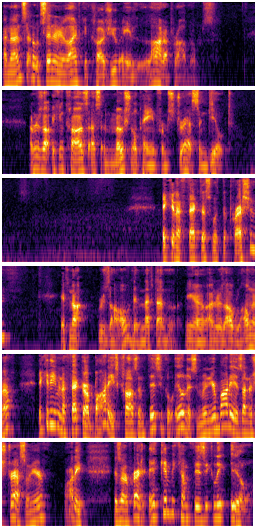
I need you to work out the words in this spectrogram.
An unsettled sin in your life can cause you a lot of problems. As result, it can cause us emotional pain from stress and guilt. It can affect us with depression if not resolved and left un, you know, unresolved long enough. It can even affect our bodies, causing physical illness. And when your body is under stress, when your body is under pressure, it can become physically ill.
